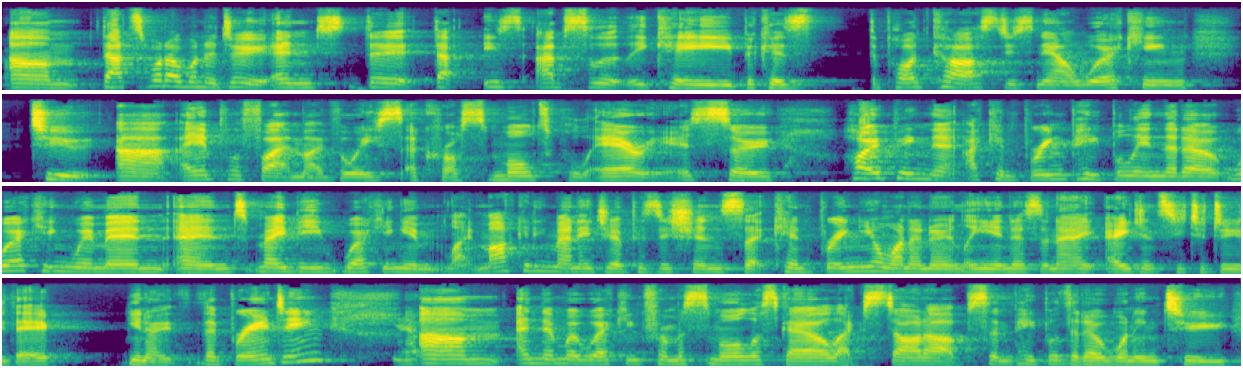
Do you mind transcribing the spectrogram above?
um, that's what i want to do and the, that is absolutely key because the podcast is now working to uh, amplify my voice across multiple areas. So hoping that i can bring people in that are working women and maybe working in like marketing manager positions that can bring your one and only in as an agency to do their you know the branding. Yep. um, and then we're working from a smaller scale like startups and people that are wanting to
